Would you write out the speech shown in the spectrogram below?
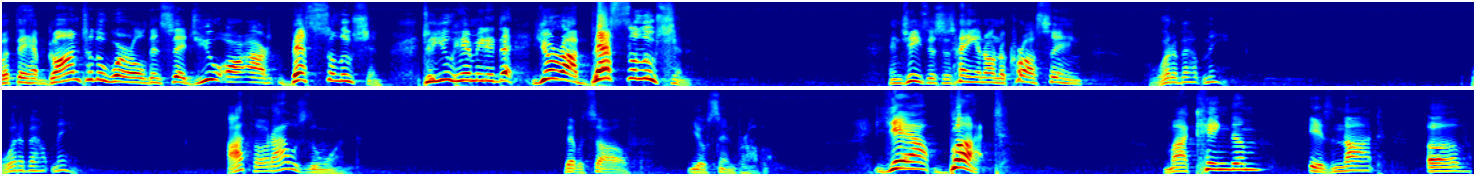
But they have gone to the world and said, You are our best solution. Do you hear me today? You're our best solution. And Jesus is hanging on the cross saying, What about me? What about me? I thought I was the one that would solve your sin problem. Yeah, but my kingdom is not of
